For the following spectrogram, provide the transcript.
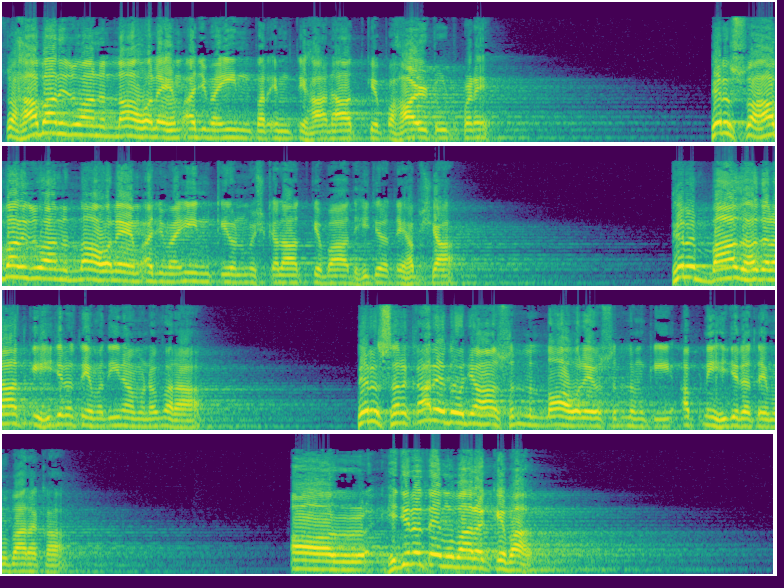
صحابہ رضوان اللہ علیہ اجمعین پر امتحانات کے پہاڑ ٹوٹ پڑے، پھر صحابہ رضوان اللہ علیہ اجمعین کی ان مشکلات کے بعد ہجرت حبشہ، پھر بعض حضرات کی ہجرت مدینہ منورہ پھر سرکار دو جہاں صلی اللہ علیہ وسلم کی اپنی ہجرت مبارکہ۔ اور ہجرت مبارک کے بعد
